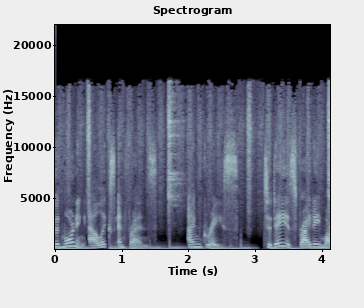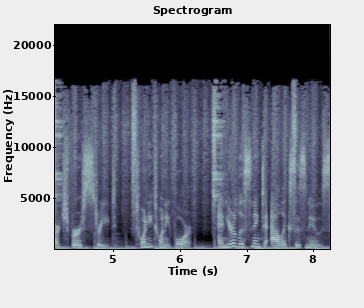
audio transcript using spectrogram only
Good morning, Alex and friends. I'm Grace. Today is Friday, March 1st Street, 2024, and you're listening to Alex's News.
